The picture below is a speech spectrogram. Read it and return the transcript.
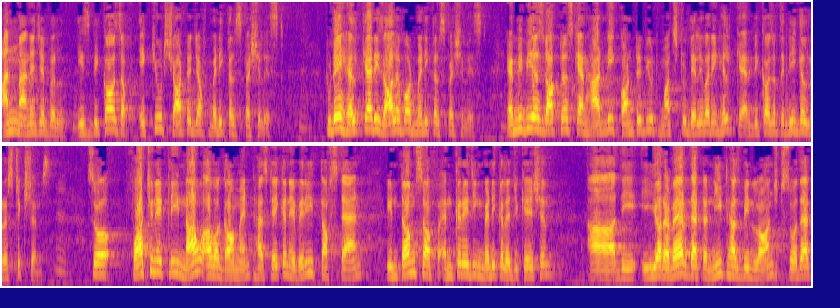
unmanageable hmm. is because of acute shortage of medical specialists. Hmm. Today healthcare is all about medical specialists. MBBS doctors can hardly contribute much to delivering healthcare because of the legal restrictions. So fortunately now our government has taken a very tough stand in terms of encouraging medical education Uh, the, you're aware that a NEET has been launched so that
